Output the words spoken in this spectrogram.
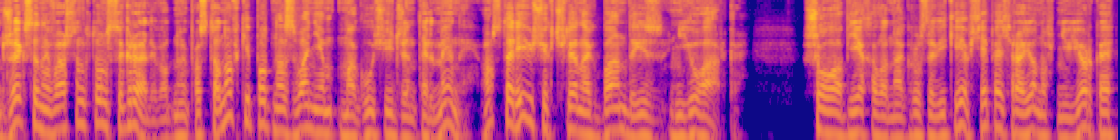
Джексон и Вашингтон сыграли в одной постановке под названием «Могучие джентльмены» о стареющих членах банды из Нью-Арка. Шоу объехало на грузовике все пять районов Нью-Йорка,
